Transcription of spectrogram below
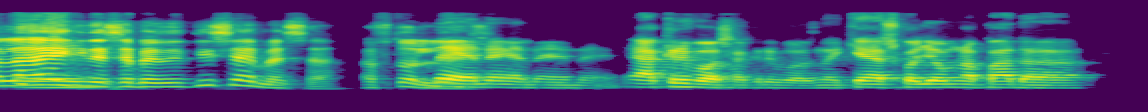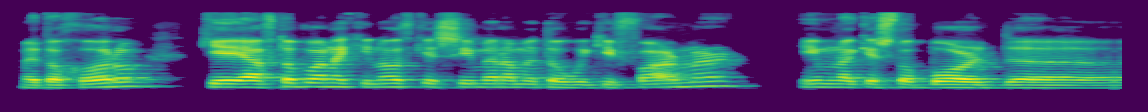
Αλλά ε, έγινες επενδυτής έμεσα. Αυτό λες. Ναι, ναι, ναι. ναι. Ακριβώς, ακριβώς. Ναι. Και ασχολιόμουν πάντα με το χώρο. Και αυτό που ανακοινώθηκε σήμερα με το Wikifarmer, ήμουνα και στο board ε,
